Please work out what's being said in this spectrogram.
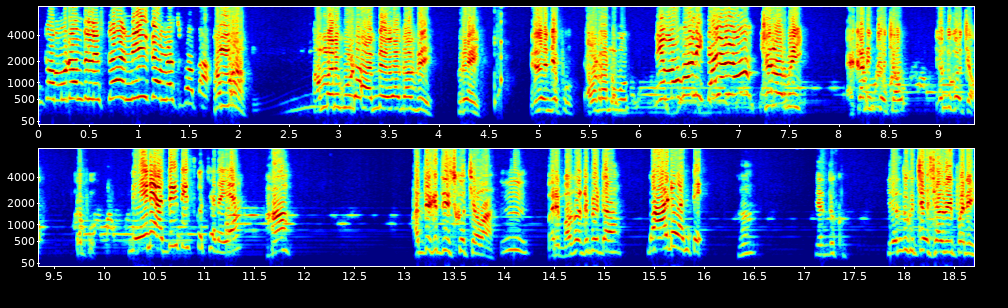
ఇంకా మూడు వందలు ఇస్తే నీకే మెచ్చిపోతా అమ్మ అమ్మని కూడా అమ్మేలేదండి రే నిజం చెప్పు ఎవరా నువ్వు? ఎక్కడి నుంచి వచ్చావు? ఎందుకు వచ్చావు? చెప్పు. నేనే అద్దెకి తీసుకొచ్చానయ్యా? అద్దెకి తీసుకొచ్చావా? మరి మొదటి బిడ్డ? వాడు అంతే? ఎందుకు? ఎందుకు చేశావు ఈ పని?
